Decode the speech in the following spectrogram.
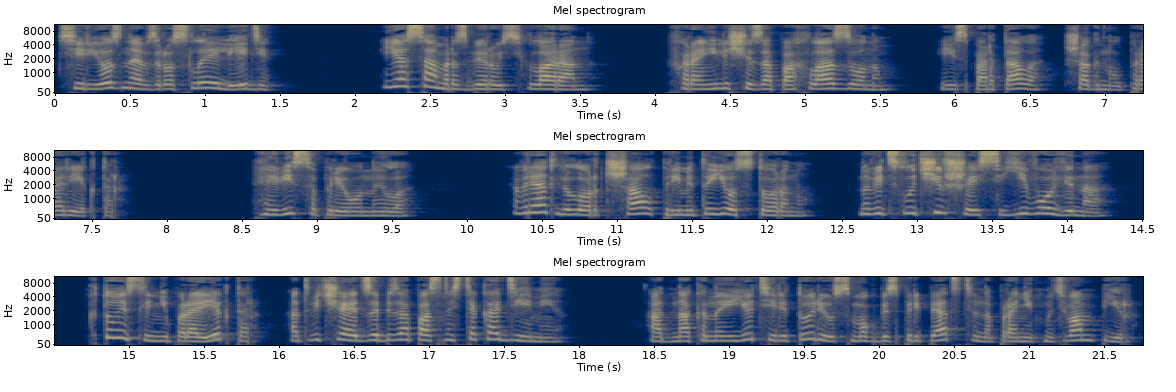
Серьезная взрослая леди. Я сам разберусь, Лоран. В хранилище запахло озоном, и из портала шагнул проректор. Эвиса приуныла. Вряд ли лорд Шал примет ее сторону, но ведь случившееся его вина. Кто, если не проректор, отвечает за безопасность Академии? Однако на ее территорию смог беспрепятственно проникнуть вампир.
